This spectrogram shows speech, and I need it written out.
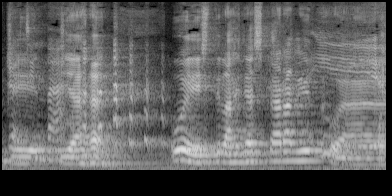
Budak cinta. ya Wih, istilahnya sekarang itu wah. Iya.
